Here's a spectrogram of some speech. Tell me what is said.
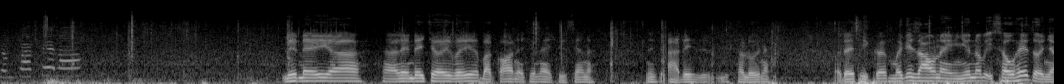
Trồng cà phê nó lên đây à, à, lên đây chơi với bà con ở trên này thử xem nào Đây- à đây đi theo lối này ở đây thì cái, mấy cái rau này như nó bị sâu hết rồi nhỉ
